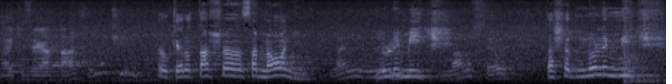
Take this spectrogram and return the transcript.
nós quiser a taxa, eu não tiro. Eu quero taxa, sabe na onde? Lá No limite. Lá no céu. Taxa no limite.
